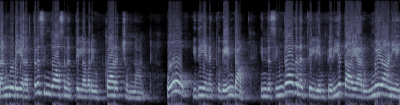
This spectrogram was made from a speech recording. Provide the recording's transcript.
தன்னுடைய ரத்ன சிங்காசனத்தில் அவரை உட்காரச் சொன்னான். ஓ இது எனக்கு வேண்டாம். இந்த சிங்காதனத்தில் என் பெரிய தாயார் ஊமைராணியை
